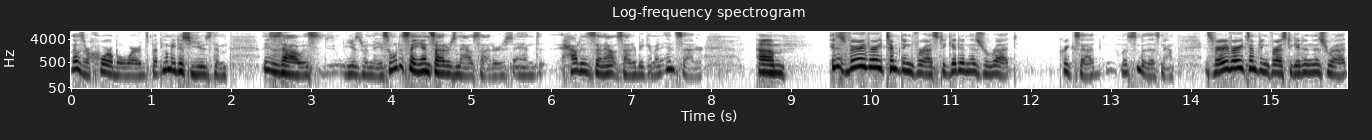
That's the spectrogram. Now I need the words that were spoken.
those are horrible words, but let me just use them. This is how it was used with me. So we'll just say insiders and outsiders. And how does an outsider become an insider? Um, it is very, very tempting for us to get in this rut. Creekside, listen to this now. It's very, very tempting for us to get in this rut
